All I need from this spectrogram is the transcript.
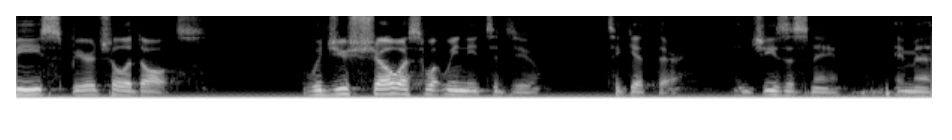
be spiritual adults. Would you show us what we need to do to get there? In Jesus' name, amen.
